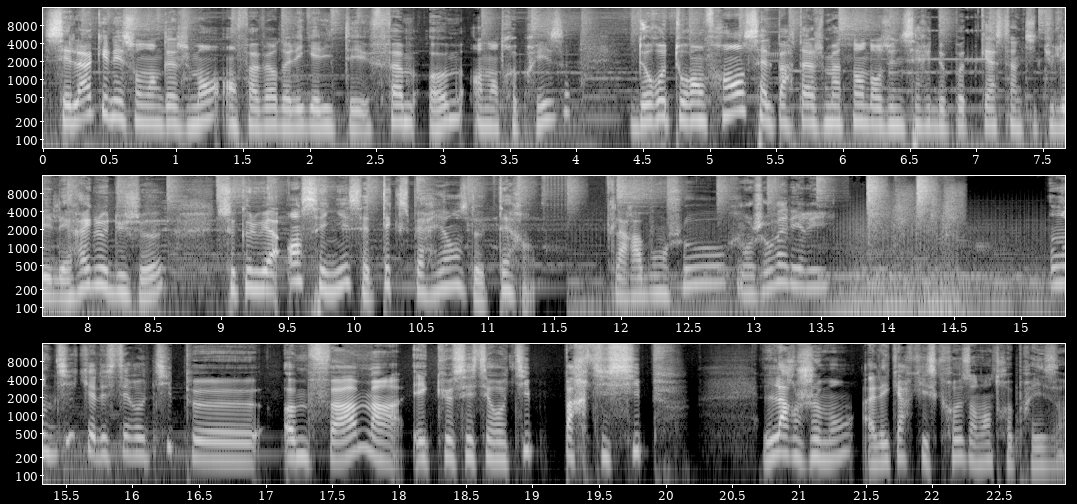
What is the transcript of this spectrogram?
C'est là qu'est né son engagement en faveur de l'égalité femmes-hommes en entreprise. De retour en France, elle partage maintenant dans une série de podcasts intitulée Les règles du jeu, ce que lui a enseigné cette expérience de terrain. Clara, bonjour. Bonjour Valérie. On dit qu'il y a des stéréotypes euh, hommes-femmes et que ces stéréotypes participent largement à l'écart qui se creuse en entreprise.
